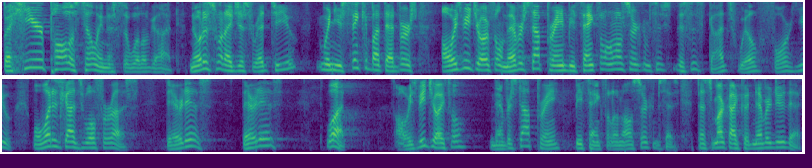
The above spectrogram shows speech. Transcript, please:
but here Paul is telling us the will of God. Notice what I just read to you. When you think about that verse, always be joyful, never stop praying, be thankful in all circumstances. This is God's will for you. Well, what is God's will for us? There it is. There it is. What? Always be joyful, Never stop praying. Be thankful in all circumstances. Pastor Mark, I could never do that.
